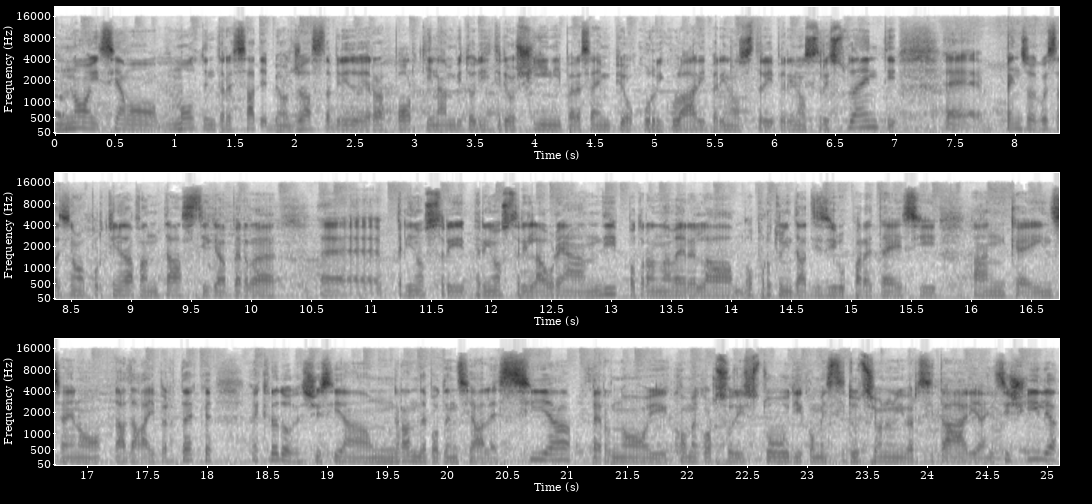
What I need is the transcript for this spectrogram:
noi siamo molto interessati, abbiamo già stabilito dei rapporti in ambito di tirocini, per esempio curriculari per i nostri, per i nostri studenti. Eh, penso che questa sia un'opportunità fantastica per, eh, per, i nostri, per, i nostri, laureandi, potranno avere l'opportunità di sviluppare tesi anche in seno ad Hypertech e credo che ci sia un grande potenziale sia per noi come corso di studi, come istituzione universitaria in Sicilia,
